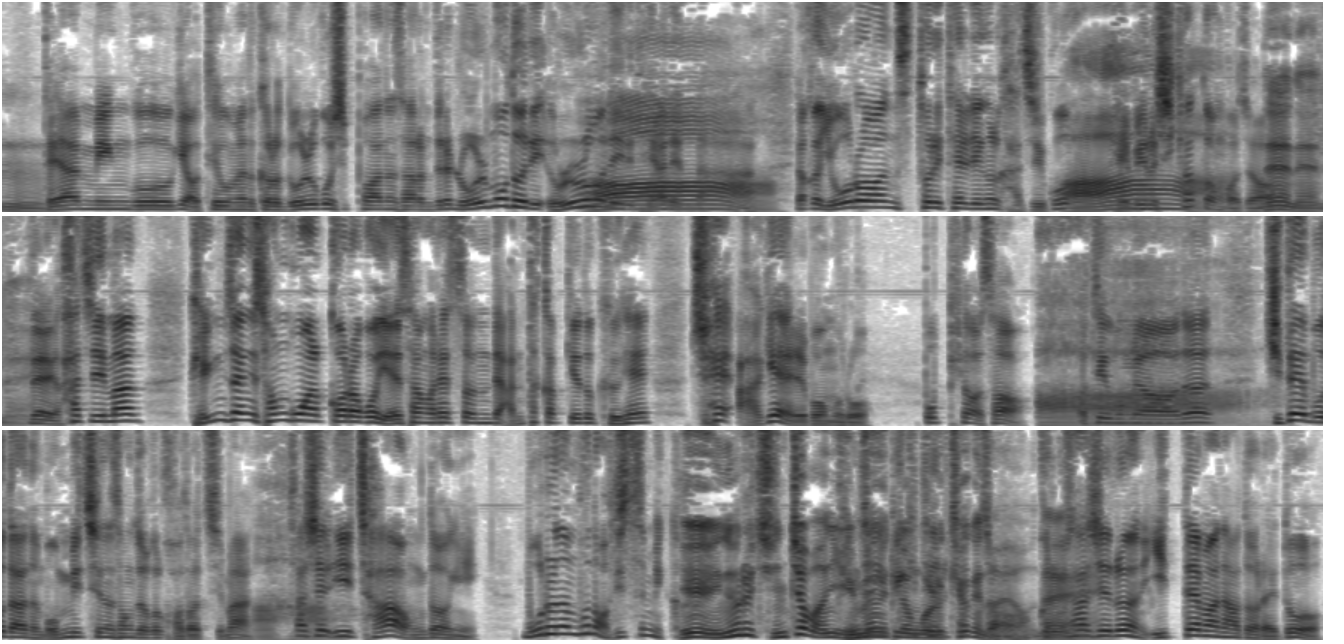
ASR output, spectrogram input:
음. 대한민국이 어떻게 보면 그런 놀고 싶어 하는 사람들의 롤모델이, 롤모델이 아. 돼야 된다. 약간 요런 스토리텔링을 가지고 아. 데뷔를 시켰던 거죠. 네네네. 네, 하지만 굉장히 성공할 거라고 예상을 했었는데 안타깝게도 그해 최악의 앨범으로 뽑혀서 아. 어떻게 보면은 기대보다는 못 미치는 성적을 거뒀지만 아하. 사실 이 자아 엉덩이 모르는 분 어디 있습니까? 예, 이 노래 진짜 많이 유명했던 걸로 기억이. 나요. 그리고 네. 사실은 이때만 하더라도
